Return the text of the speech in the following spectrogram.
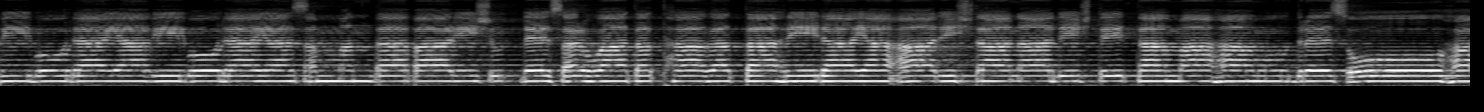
विबोधाय विबोधाय सम्मन्त परिशुद्ध सर्वा तथागता हृदय आरिष्टानाधिष्ठित महामुद्र सोहा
